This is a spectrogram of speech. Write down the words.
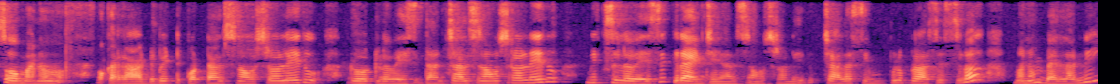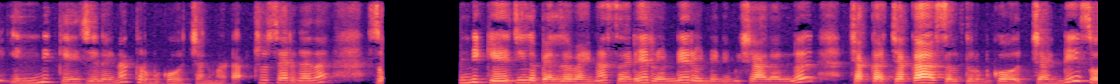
సో మనం ఒక రాడ్ పెట్టి కొట్టాల్సిన అవసరం లేదు రోట్లో వేసి దంచాల్సిన అవసరం లేదు మిక్సీలో వేసి గ్రైండ్ చేయాల్సిన అవసరం లేదు. చాలా సింపుల్ ప్రాసెస్లో మనం బెల్లాన్ని ఎన్ని కేజీలైనా తురుముకోవచ్చు అనమాట చూశారు కదా? సో ఎన్ని కేజీల బెల్లం అయినా సరే రెండే రెండు నిమిషాలలో చక్క చక్క అసలు తురుముకోవచ్చండి. సో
